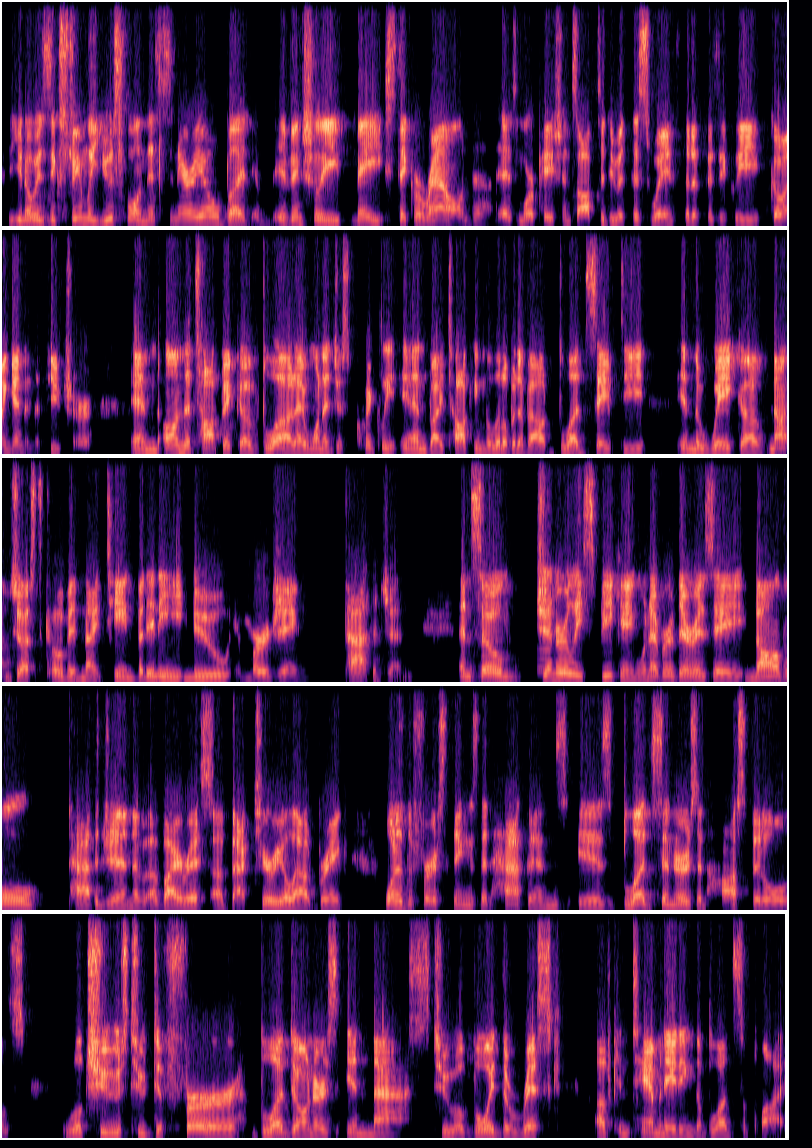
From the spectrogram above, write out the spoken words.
you know is extremely useful in this scenario but eventually may stick around as more patients opt to do it this way instead of physically going in in the future. And on the topic of blood i want to just quickly end by talking a little bit about blood safety in the wake of not just covid-19 but any new emerging pathogen. And so generally speaking whenever there is a novel pathogen a, a virus a bacterial outbreak one of the first things that happens is blood centers and hospitals will choose to defer blood donors in mass to avoid the risk of contaminating the blood supply.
